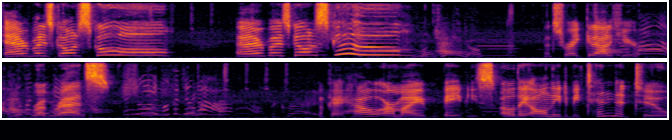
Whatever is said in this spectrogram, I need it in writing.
Everybody's going to school! Everybody's going to school! That's right, get out of here, rugrats. Okay, how are my babies? Oh, they all need to be tended to.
